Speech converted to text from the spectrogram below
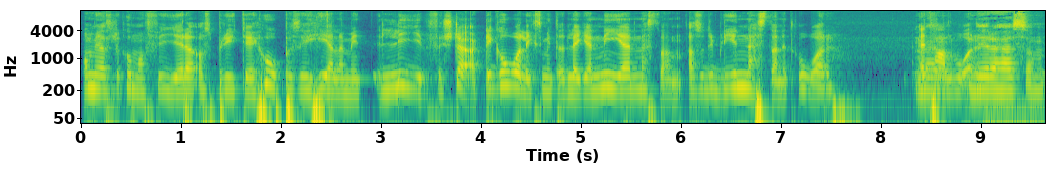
om jag skulle komma fyra och så bryter jag ihop och så är hela mitt liv förstört. Det går liksom inte att lägga ner nästan, alltså det blir ju nästan ett år. Men halvår. Det är det här som,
